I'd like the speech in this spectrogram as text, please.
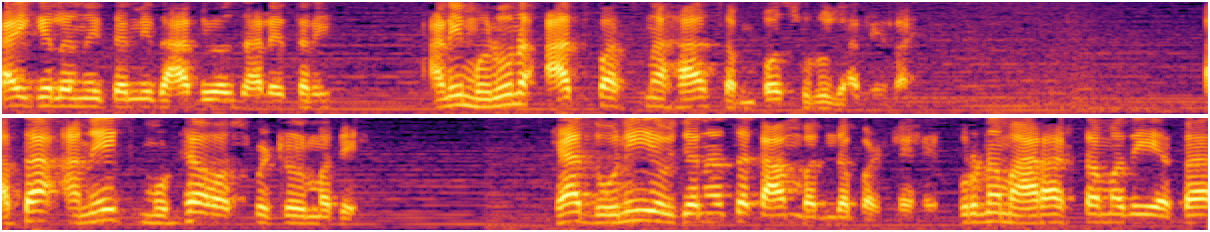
काय केलं नाही त्यांनी दहा दिवस झाले तरी. आणि म्हणून आजपासून हा संप सुरू झालेला आहे. आता अनेक मोठ्या हॉस्पिटलमध्ये ह्या दोन्ही योजनांचं काम बंद पडलेलं आहे. पूर्ण महाराष्ट्रामध्ये याचा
